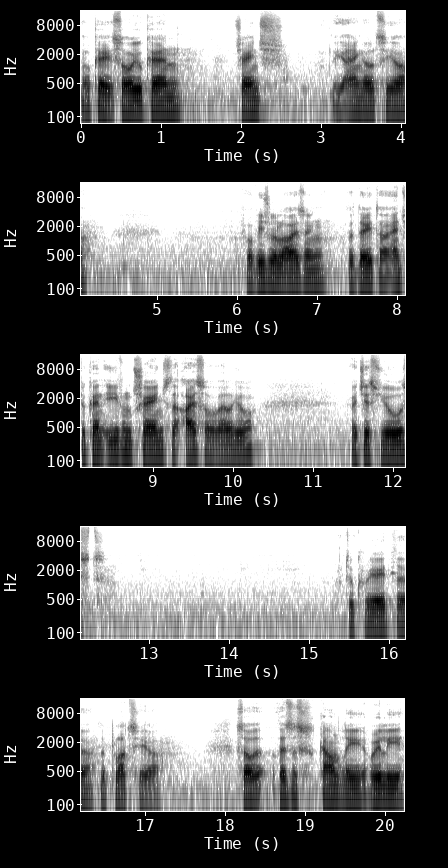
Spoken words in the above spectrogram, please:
okay, so you can change the angles here for visualizing the data, and you can even change the ISO value, which is used to create the, the plots here. So this is currently really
